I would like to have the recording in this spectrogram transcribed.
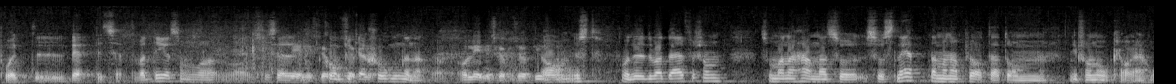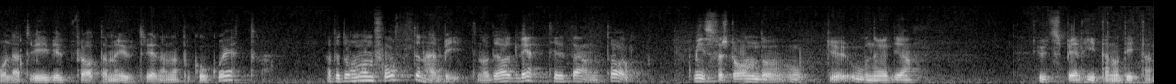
på ett eh, vettigt sätt. Det var det som var, var säga, komplikationerna. Ja, och ledningsgruppens uppgift. Ja, just Och det, det, var därför som, som man har hamnat så, så snett när man har pratat om ifrån åklagarhåll att vi vill prata med utredarna på KK1. Därför då har man fått den här biten och det har lett till ett antal missförstånd och, och eh, onödiga utspel hitan och ditan.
